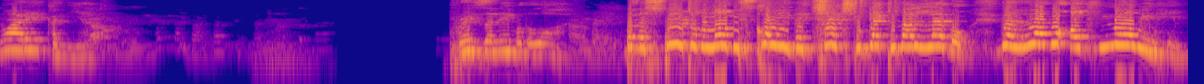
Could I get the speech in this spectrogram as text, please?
no haré calidad. Praise the name of the Lord. But the Spirit of the Lord is calling the church to get to that level. The level of knowing Him.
